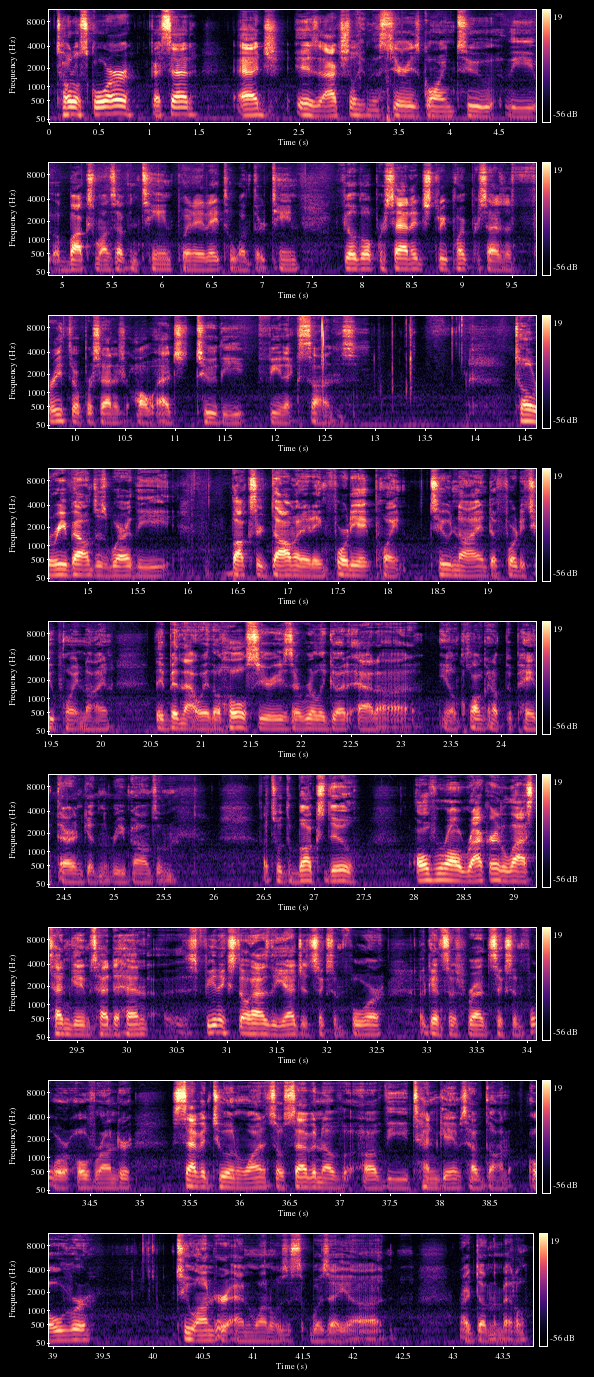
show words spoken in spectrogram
Total score, like I said, edge is actually in the series going to the Bucks 117.88 to 113. Field goal percentage, three point percentage, and free throw percentage all edge to the Phoenix Suns. Total rebounds is where the Bucks are dominating 48.29 to 42.9. They've been that way the whole series. They're really good at uh, you know, clogging up the paint there and getting the rebounds and that's what the Bucks do. Overall record the last 10 games head to head phoenix still has the edge at 6 and 4 against the spread 6 and 4 over under 7 2 and 1 so 7 of, of the 10 games have gone over 2 under and one was was a uh, right down the middle.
